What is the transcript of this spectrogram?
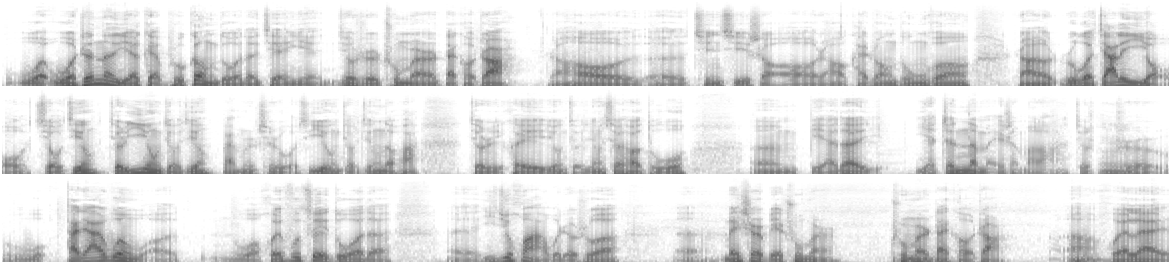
我我真的也给不出更多的建议，就是出门戴口罩。然后呃，勤洗手，然后开窗通风，然后如果家里有酒精，就是医用酒精，百分之七十五医用酒精的话，就是可以用酒精消消毒。嗯，别的也也真的没什么了。就是我大家问我，我回复最多的，呃，一句话我就说，呃，没事儿别出门儿，出门儿戴口罩儿啊，嗯回来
